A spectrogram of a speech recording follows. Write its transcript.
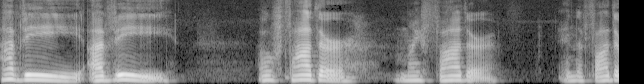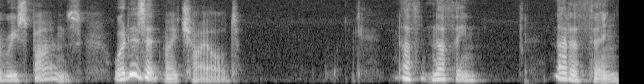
Avi, Avi, oh Father, my Father. And the Father responds, What is it, my child? nothing, not a thing,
